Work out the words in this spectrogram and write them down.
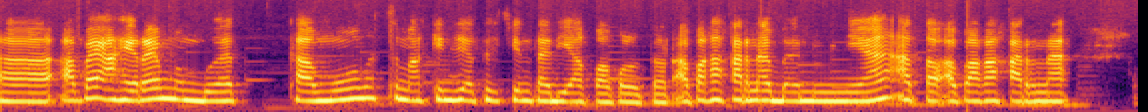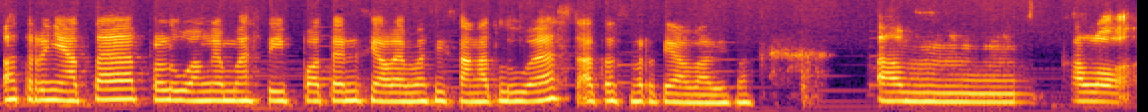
uh, apa yang akhirnya membuat kamu semakin jatuh cinta di aquaculture? Apakah karena banunya atau apakah karena oh ternyata peluangnya masih potensialnya masih sangat luas atau seperti apa gitu? um, kalau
